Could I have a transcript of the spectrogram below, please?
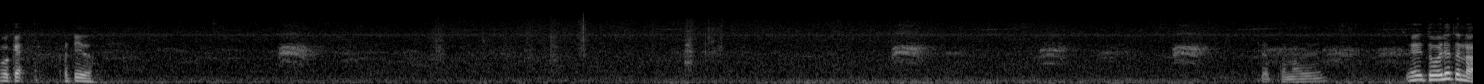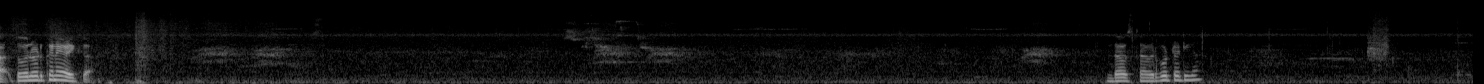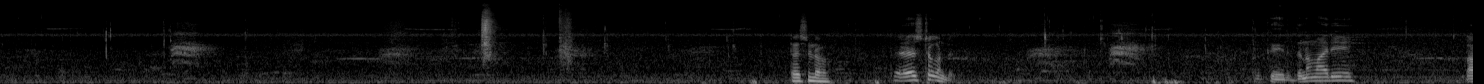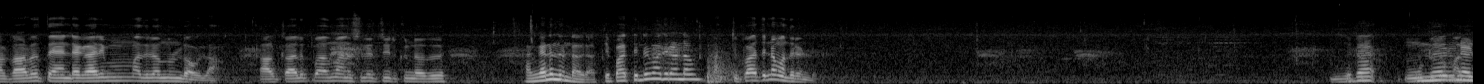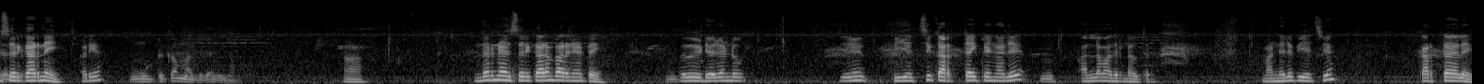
Okay cut ചെയ്തോ. തോലെത്തണ്ട. തോലെടുക്കണേ കഴിക്കുക എന്താ അവസ്ഥ? അവർ പൊട്ടടിക്ക. ടേസ്റ്റ് ഉണ്ടോ? ടേസ്റ്റൊക്കെ ഉണ്ട്. കരുതണ മാതിരി ആൾക്കാർ തേന്റെ കാര്യം അതിലൊന്നും ഉണ്ടാവില്ല. ആൾക്കാർ ഇപ്പം അത് മനസ്സിൽ വെച്ചിരിക്കുന്നത് അങ്ങനൊന്നും ഉണ്ടാവില്ല. അത്തിപ്പാത്തിന്റെ മധുരം ഉണ്ടാവും. അത്തിപ്പാത്തിന്റെ പിന്നെ ഇന്നൊരു നഴ്സറിക്കാരനെ കടിയ? മൂട്ടുക്ക മധുരം അധികം. ആ. ഇന്നൊരു നഴ്സറിക്കാരൻ പറഞ്ഞിട്ടെ ഒരു വീഡിയോ കണ്ടു. ഇതിന് പി എച്ച് കറക്റ്റ് ആയി കഴിഞ്ഞാൽ നല്ല മധുരം ഉണ്ടാവും മണ്ണിൽ പി എച്ച് കറക്റ്റ് ആയാലേ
